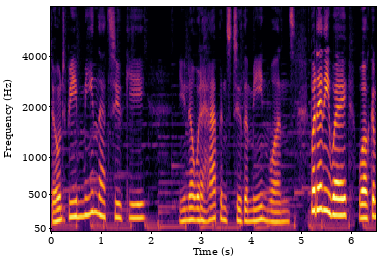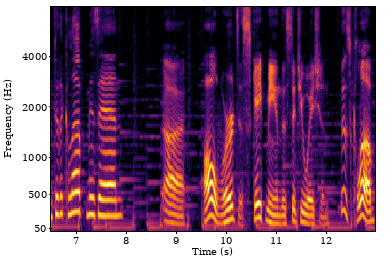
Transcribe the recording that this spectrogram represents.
Don't be mean, Natsuki. You know what happens to the mean ones. But anyway, welcome to the club, Ms. Anne. Uh, all words escape me in this situation. This club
